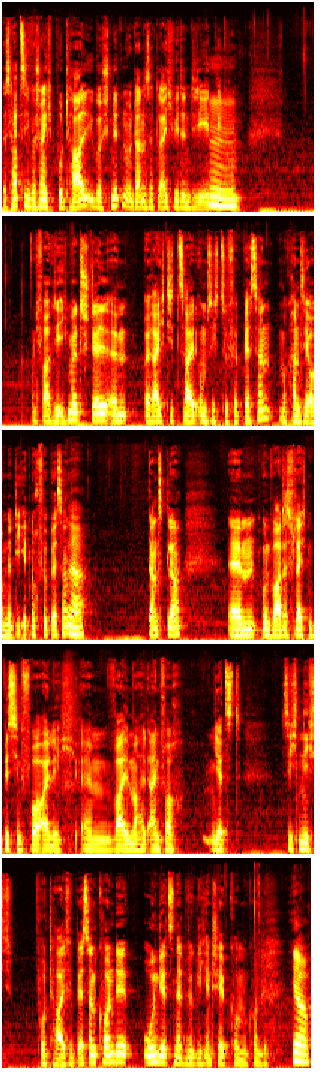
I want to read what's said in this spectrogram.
es hat sich wahrscheinlich brutal überschnitten und dann ist er gleich wieder in die Diät Mhm. gekommen. Die Frage, die ich mir jetzt stelle, ähm, reicht die Zeit, um sich zu verbessern? Man kann sich auch in der Diät noch verbessern Ja. ganz klar. Ähm, und war das vielleicht ein bisschen voreilig, ähm, weil man halt einfach jetzt sich nicht brutal verbessern konnte und jetzt nicht wirklich in Shape kommen konnte. Ja.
